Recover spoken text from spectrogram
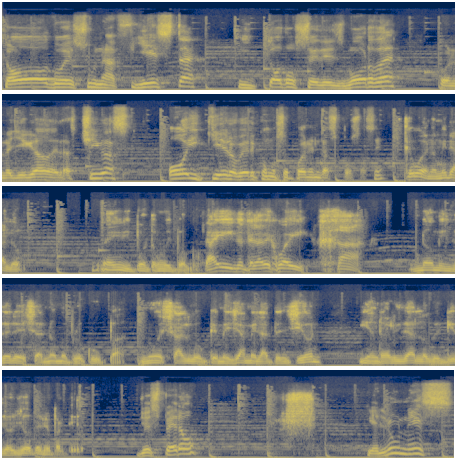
todo es una fiesta y todo se desborda con la llegada de las chivas. Hoy quiero ver cómo se ponen las cosas. ¿eh? Qué bueno, míralo. Ahí me importa muy poco. Ahí, no te la dejo ahí. Ja no me interesa, no me preocupa, no es algo que me llame la atención y en realidad lo que quiero yo ver el partido. Yo espero que el lunes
